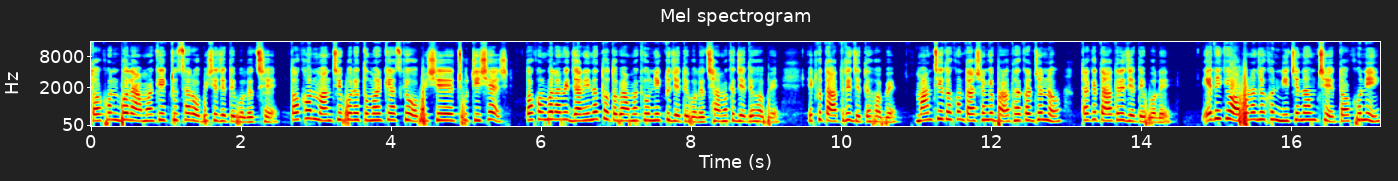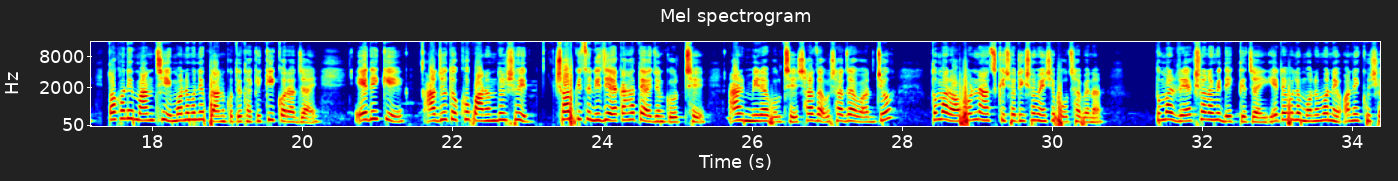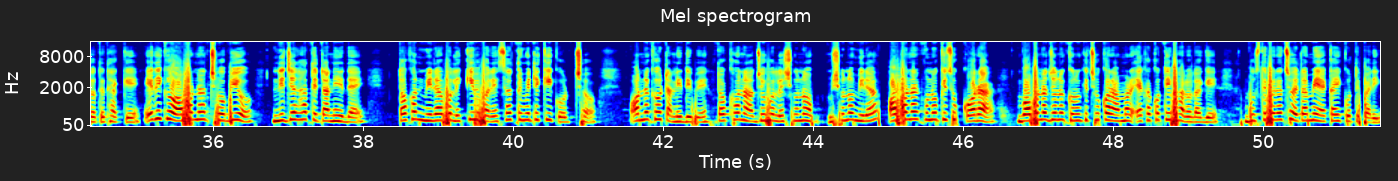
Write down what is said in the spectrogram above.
তখন বলে, আমাকে একটু স্যার অফিসে যেতে বলেছে। তখন মানছি বলে, তোমার কি আজকে অফিসে ছুটি শেষ? তখন বলে, আমি জানি না তো, তবে আমাকে উনি একটু যেতে বলেছে, আমাকে যেতে হবে। একটু তাড়াতাড়ি যেতে হবে। মানছি তখন তার সঙ্গে ভালো থাকার জন্য তাকে তাড়াতাড়ি যেতে বলে। এদিকে অপর্ণা যখন নিচে নামছে, তখনই তখনই মানছি মনে মনে প্ল্যান করতে থাকে, কি করা যায়? এদিকে আজও তো খুব আনন্দের সহিত সব কিছু নিজে একা হাতে আয়োজন করছে। আর মীরা বলছে, সাজাও সাজাও আর্য। তোমার অপর্ণা আজকে সঠিক সময় এসে পৌঁছাবে না। তোমার রিয়াকশন আমি দেখতে চাই। এটা বলে মনে মনে অনেক খুশি হতে থাকে। এদিকে অপর্ণার ছবিও নিজের হাতে টানিয়ে দেয়। তখন মীরা বলে, কি ব্যাপারে? স্যার, তুমি এটা কি করছ? অন্য কেউ টানিয়ে দিবে। তখন আজু বলে, শুনো শুনো মীরা অপনার কোনো কিছু করা বপনার জন্য কোনো কিছু করা আমার একা করতেই ভালো লাগে। বুঝতে পেরেছ? এটা আমি একাই করতে পারি।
